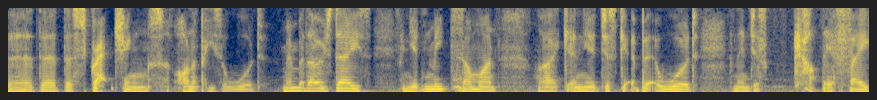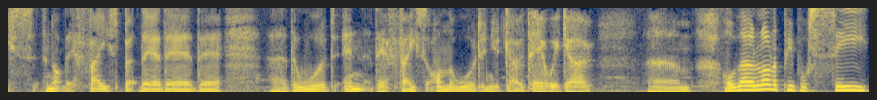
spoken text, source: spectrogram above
the, the, the scratchings on a piece of wood. Remember those days when you'd meet someone like and you'd just get a bit of wood and then just cut their face, not their face, but their their their uh, the wood in their face on the wood, and you'd go, there we go. Um, although a lot of people see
